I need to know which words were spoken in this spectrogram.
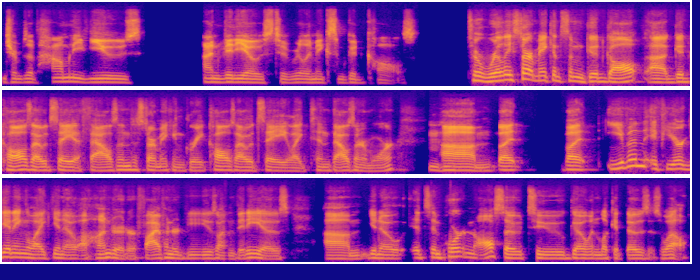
in terms of how many views on videos to really make some good calls? To really start making some good call uh, good calls i would say a thousand to start making great calls i would say like 10000 or more. Mm-hmm. Um, but but even if you're getting like you know 100 or 500 views on videos um, you know it's important also to go and look at those as well.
